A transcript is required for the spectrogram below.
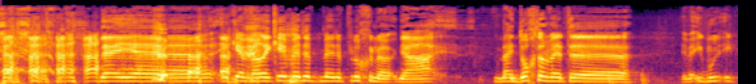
nee, uh, ik heb wel een keer met de, met de ploeggenoot... Ja, mijn dochter werd... ik, moet, ik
